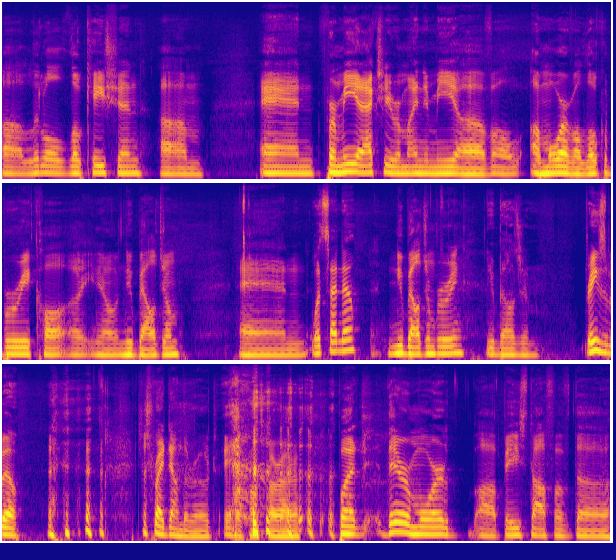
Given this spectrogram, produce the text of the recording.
uh, little location. Um, and for me, it actually reminded me of a, a more of a local brewery called, uh, you know, New Belgium. And What's that now? New Belgium Brewing, New Belgium. Rings a bell. just right down the road, Yeah. Colorado. but they're more uh, based off of the,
